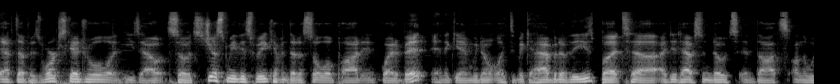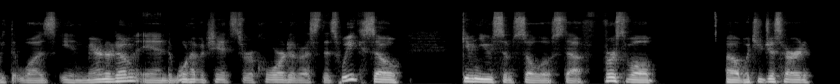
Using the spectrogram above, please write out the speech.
effed up his work schedule and he's out. So it's just me this week. Haven't done a solo pod in quite a bit. And again, we don't like to make a habit of these, but uh, I did have some notes and thoughts on the week that was in Marinerdom and won't have a chance to record the rest of this week. So giving you some solo stuff. First of all, uh, what you just heard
